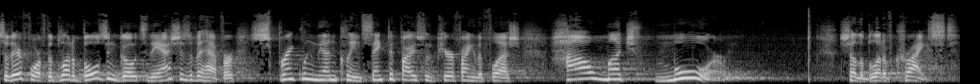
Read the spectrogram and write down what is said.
So therefore, if the blood of bulls and goats and the ashes of a heifer, sprinkling the unclean, sanctifies for the purifying of the flesh, how much more shall the blood of Christ,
